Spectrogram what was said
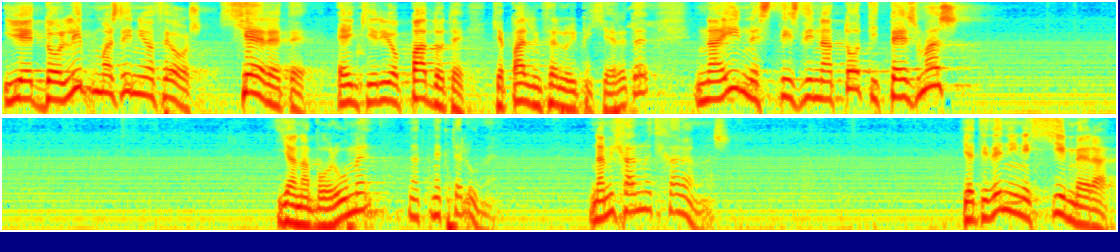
η εντολή που μας δίνει ο Θεός χαίρεται εν κυρίω πάντοτε και πάλι θέλω επιχαίρεται να είναι στις δυνατότητές μας για να μπορούμε να την εκτελούμε. Να μην χάνουμε τη χαρά μας. Γιατί δεν είναι χήμερα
